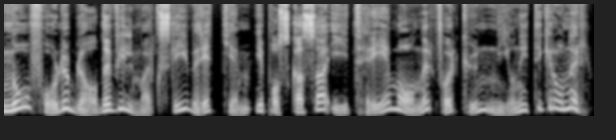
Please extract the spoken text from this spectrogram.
Nå får du bladet Villmarksliv rett hjem i postkassa i tre måneder for kun 99 kroner.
